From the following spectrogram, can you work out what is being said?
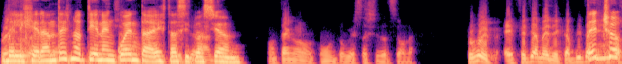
Beligerantes no tienen en cuenta esta situación. De hecho,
